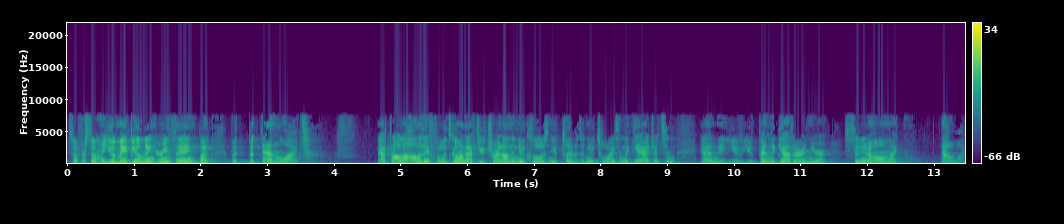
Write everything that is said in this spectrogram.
so for some of you, it may be a lingering thing, but but but then what? After all the holiday food's gone, after you've tried on the new clothes and you've played with the new toys and the gadgets and, and you, you've been together and you're sitting at home, like, now what?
